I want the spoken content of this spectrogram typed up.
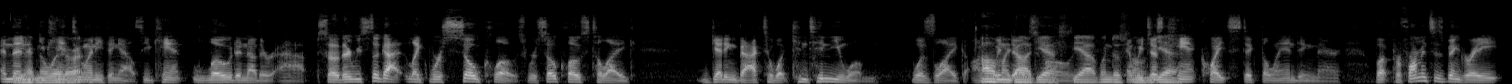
and You then you nowhere can't do anything else. You can't load another app. So there we still got like we're so close. We're so close to like getting back to what Continuum was like on Oh Windows my God. Yes. Yeah. Windows and Phone. we just yeah. can't quite stick the landing there. But performance has been great.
